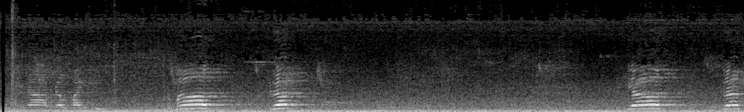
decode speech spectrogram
Pembina apel pagi. Hormat, gerak. Giat, gerak.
